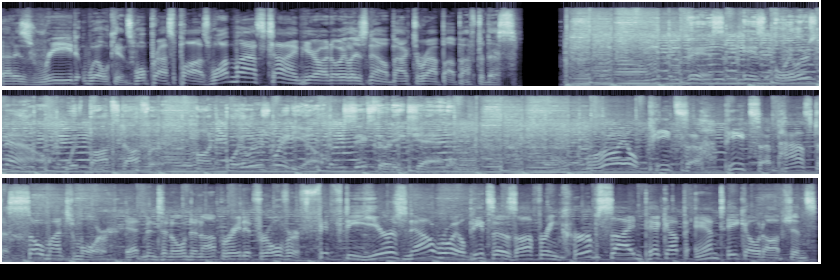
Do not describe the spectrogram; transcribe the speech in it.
That is Reed Wilkins. We'll press pause one last time here on Oilers Now. Back to wrap up after this. This is Oilers Now with Bob Stauffer on Oilers Radio, 630 CHED. Royal Pizza, pizza, pasta, so much more. Edmonton owned and operated for over 50 years now. Royal Pizza is offering curbside pickup and takeout options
